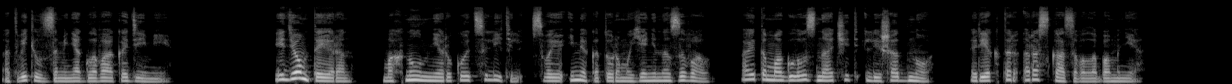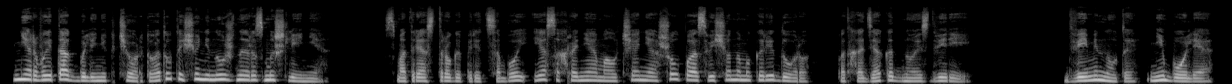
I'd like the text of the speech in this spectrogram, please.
ответил за меня глава академии. Идем, Тейрон, махнул мне рукой целитель, свое имя которому я не называл, а это могло значить лишь одно. Ректор рассказывал обо мне. Нервы и так были ни к черту, а тут еще ненужные размышления. Смотря строго перед собой, я, сохраняя молчание, шел по освещенному коридору, подходя к одной из дверей. «Две минуты, не более»,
